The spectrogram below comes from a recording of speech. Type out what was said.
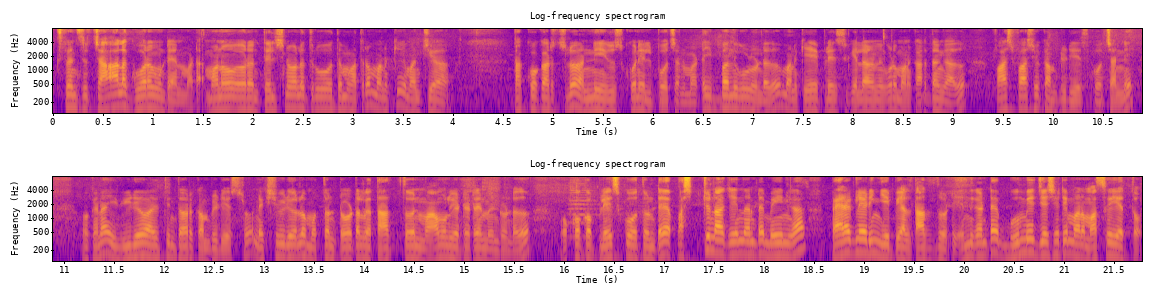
ఎక్స్పెన్సివ్ చాలా ఘోరంగా ఉంటాయి అనమాట మనం ఎవరైనా తెలిసిన వాళ్ళ త్రూ పోతే మాత్రం మనకి మంచిగా తక్కువ ఖర్చులో అన్నీ చూసుకొని వెళ్ళిపోవచ్చు అనమాట ఇబ్బంది కూడా ఉండదు. మనకి ఏ ప్లేస్కి వెళ్ళాలని కూడా మనకు అర్థం కాదు. ఫాస్ట్ ఫాస్ట్గా కంప్లీట్ చేసుకోవచ్చు అన్ని. ఓకేనా? ఈ వీడియో అయితే ఇంతవరకు కంప్లీట్ చేస్తున్నాం. నెక్స్ట్ వీడియోలో మొత్తం టోటల్గా తాతతో మామూలు ఎంటర్టైన్మెంట్ ఉండదు. ఒక్కొక్క ప్లేస్కి పోతుంటే ఫస్ట్ నాకు ఏంటంటే మెయిన్గా పారాగ్లైడింగ్ చేపియాలి తాతతోటి. ఎందుకంటే భూమి మీద చేసేటి మనం మస్తుగా చేస్తాం.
